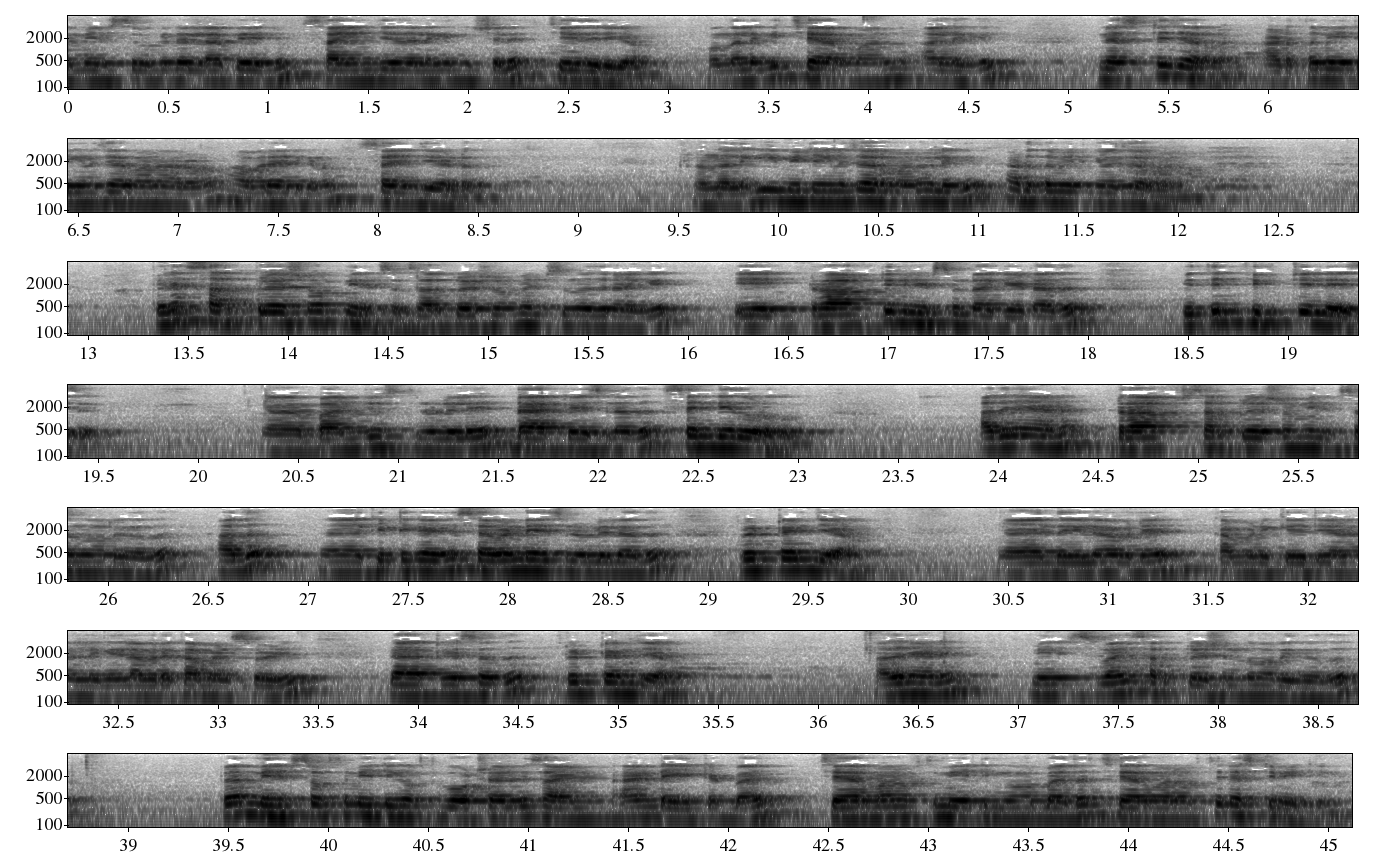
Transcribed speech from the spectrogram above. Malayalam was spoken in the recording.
മീൻസ് ബുക്കിന്റെ എല്ലാ പേജും സൈൻ ചെയ്ത് അല്ലെങ്കിൽ ഇനിഷ്യൽ ചെയ്തിരിക്കണം. ഒന്നല്ലെങ്കിൽ ചെയർമാൻ അല്ലെങ്കിൽ നെക്സ്റ്റ് ചെയർമാൻ അടുത്ത മീറ്റിംഗിൽ ചെയർമാൻ ആരാണോ അവരായിരിക്കണം സൈൻ ചെയ്യേണ്ടത്. ഒന്നല്ലെങ്കിൽ ഈ മീറ്റിംഗിലെ ചെയർമാനോ അല്ലെങ്കിൽ അടുത്ത മീറ്റിംഗിലെ ചെയർമാനോ പിന്നെ circulation of minutes circulation of minutes എന്ന് വെച്ചിട്ടുണ്ടെങ്കിൽ ഈ ഡ്രാഫ്റ്റ് മിനിറ്റ്സ് ഉണ്ടാക്കിയിട്ട് അത് വിത്തിൻ ഫിഫ്റ്റീൻ ഡേയ്സ് പതിനഞ്ച് ദിവസത്തിനുള്ളിൽ ഡയറക്ടേഴ്സിന് അത് സെൻഡ് ചെയ്ത് കൊടുക്കും. അതിനെയാണ് ഡ്രാഫ്റ്റ് സർക്കുലേഷൻ ഓഫ് മിനിറ്റ്സ് എന്ന് പറയുന്നത്. അത് കിട്ടിക്കഴിഞ്ഞ് സെവൻ ഡേയ്സിനുള്ളിൽ അത് റിട്ടേൺ ചെയ്യണം. എന്തെങ്കിലും അവരെ കമ്മ്യൂണിക്കേറ്റ് ചെയ്യണം അല്ലെങ്കിൽ അവരെ കമൻസ് വഴി ഡയറക്ടേഴ്സ് അത് റിട്ടേൺ ചെയ്യണം. അതിനെയാണ് മിനിറ്റ്സ് ബൈ സർക്കുലേഷൻ എന്ന് പറയുന്നത്. ഇപ്പൊ minutes of the meeting of the board shall be signed and dated by chairman of the meeting or by the chairman of the next meeting.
